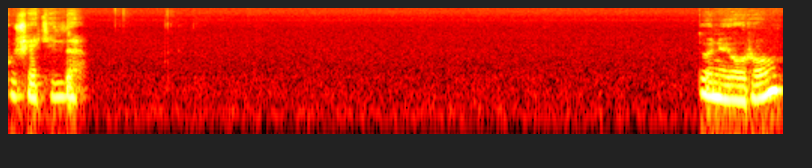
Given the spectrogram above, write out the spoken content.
Bu şekilde. Dönüyorum.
